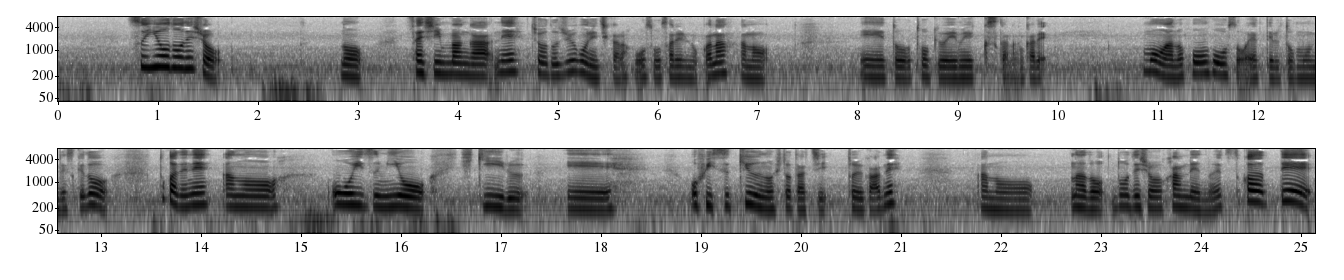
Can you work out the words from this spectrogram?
「水曜どうでしょう」の最新版がねちょうど15日から放送されるのかな。あのえっ、ー、と東京 MX かなんかで。もうあの本放送はやってると思うんですけどとかでねあの大泉洋率いる、えー、オフィス Q の人たちというかねあのなどどうでしょう関連のやつとかで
